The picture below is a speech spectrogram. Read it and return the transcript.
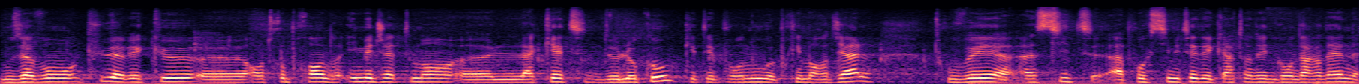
Nous avons pu avec eux euh, entreprendre immédiatement euh, la quête de locaux qui était pour nous primordiale, trouver un site à proximité des cartonneries de Gondardenne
